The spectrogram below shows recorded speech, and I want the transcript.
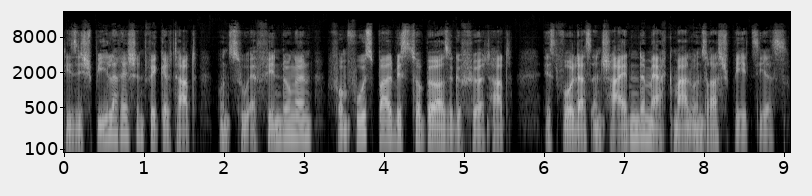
die sich spielerisch entwickelt hat und zu Erfindungen vom Fußball bis zur Börse geführt hat, ist wohl das entscheidende Merkmal unserer Spezies.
